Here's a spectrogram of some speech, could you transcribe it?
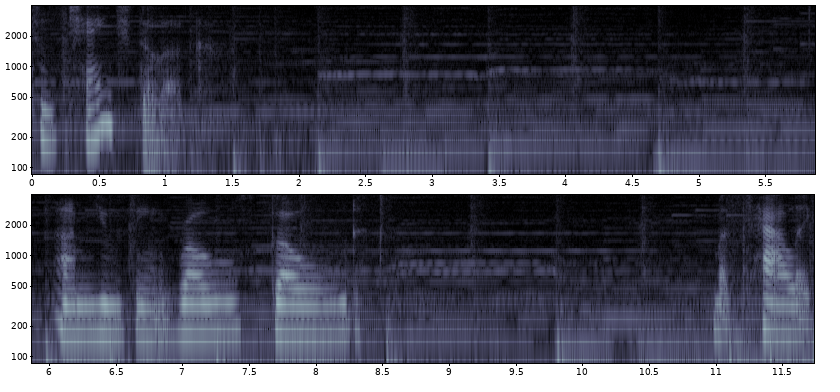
to change the look. I'm using rose gold metallic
